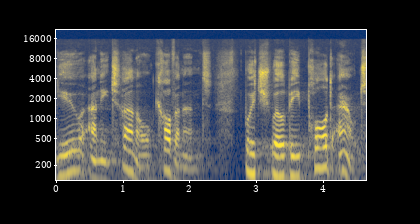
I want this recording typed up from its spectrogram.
new and eternal covenant, which will be poured out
